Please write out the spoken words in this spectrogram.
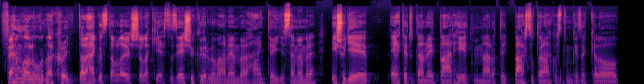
fennvalónak, hogy találkoztam Lajossal, aki ezt az első körben már nem hányta így a szememre. És ugye eltelt utána egy pár hét, mi már ott egy párszor találkoztunk ezekkel a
